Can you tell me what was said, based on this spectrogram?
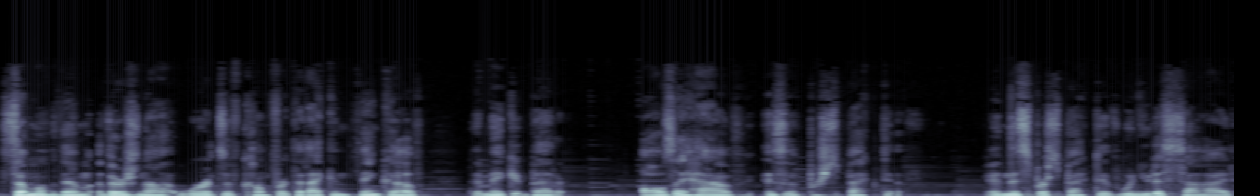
Some of them, there's not words of comfort that I can think of that make it better. All I have is a perspective. And this perspective, when you decide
